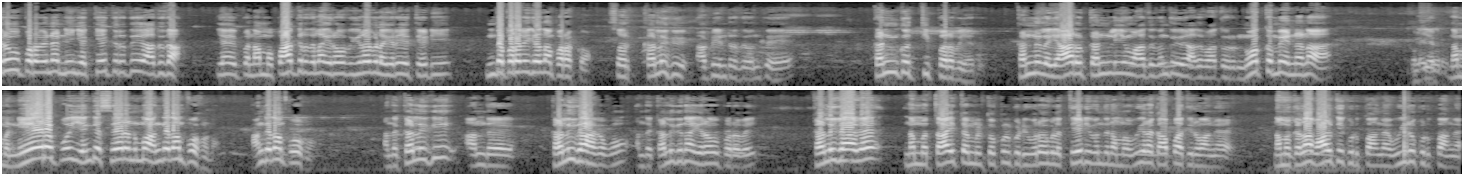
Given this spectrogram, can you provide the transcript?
இரவு பறவைனா நீங்கள் கேட்குறது அதுதான். ஏன் இப்போ நம்ம பார்க்குறதெல்லாம் இரவு இரவில் இறையை தேடி இந்த பறவைகள் தான் பறக்கும். ஸோ கழுகு அப்படின்றது வந்து கண்கொத்தி பறவை அது. கண்ணில் யார் கண்லேயும் அது வந்து அது அது ஒரு நோக்கமே என்னென்னா நம்ம நேராக போய் எங்கே சேரணுமோ அங்கே தான் போகணும். அங்கே தான் போகும். அந்த கழுகு அந்த கழுகாகவும் அந்த கழுகு தான் இரவு பறவை. கழுகாக நம்ம தாய் தமிழ் தொப்புள் கொடி உறவுகளை தேடி வந்து நம்ம உயிரை காப்பாற்றிடுவாங்க நமக்கெல்லாம் வாழ்க்கை கொடுப்பாங்க உயிரை கொடுப்பாங்க.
